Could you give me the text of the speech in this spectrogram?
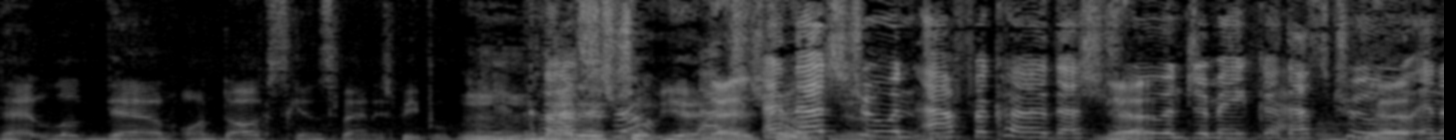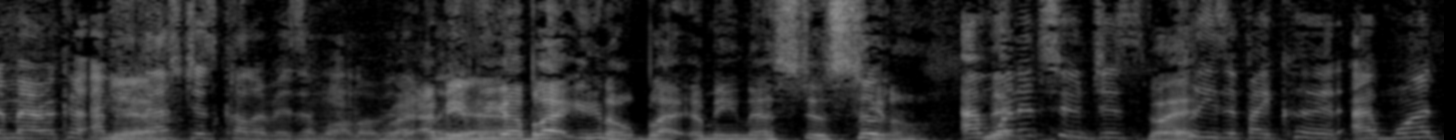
that look down on dark skinned Spanish people. Mhm. And That's true. true. Yeah. That is true. And that's Yeah. true in Africa. That's Yeah. true in Jamaica. That's true Yeah. in America. I mean, Yeah. that's just colorism all over Right. the I place. mean, we got black, you know, black. I mean, that's just, So- you know. I Let- wanted to just, please, if I could, I want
